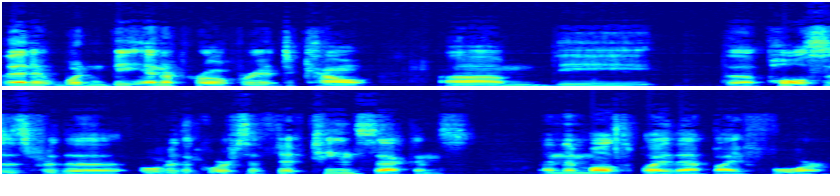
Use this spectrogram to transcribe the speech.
then it wouldn't be inappropriate to count um, the the pulses for the over the course of 15 seconds and then multiply that by 4.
